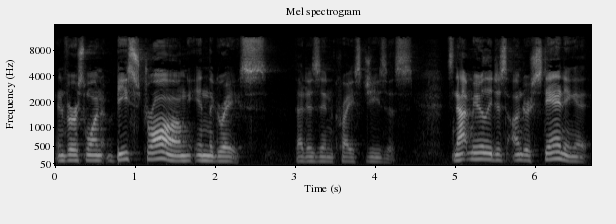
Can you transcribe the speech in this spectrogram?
in verse 1 Be strong in the grace that is in Christ Jesus. It's not merely just understanding it,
